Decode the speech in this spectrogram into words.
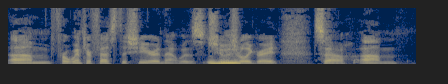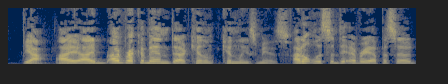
um, for Winterfest this year, and that was she was really great. So um, yeah, I I, I recommend uh, Kin- Kindling's Muse. I don't listen to every episode,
